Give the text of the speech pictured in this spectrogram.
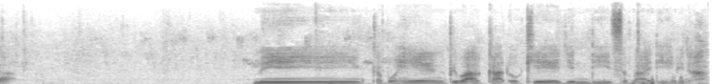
กะมีกระบอแห้งถือว่าอากาศโอเค เย็นดีสบายดีพี่น้อง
